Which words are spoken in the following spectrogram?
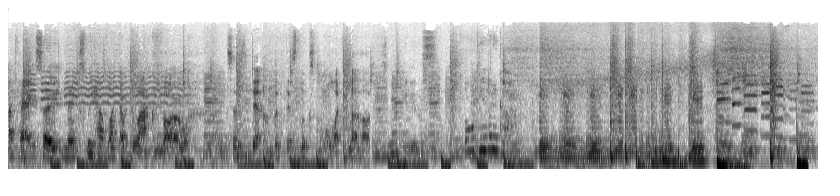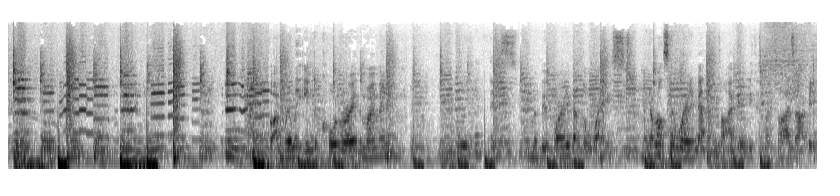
Okay, so next we have like a black faux. It says denim, but this looks more like leather. This one is. But we'll give it a go. I'm really into corduroy at the moment. I look like this. I'm a bit worried about the waist. I mean, I'm not so worried about the thigh bit because my thighs are a bit...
